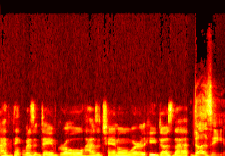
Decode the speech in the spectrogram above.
I think what is it? Dave Grohl has a channel where he does that. Does he?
